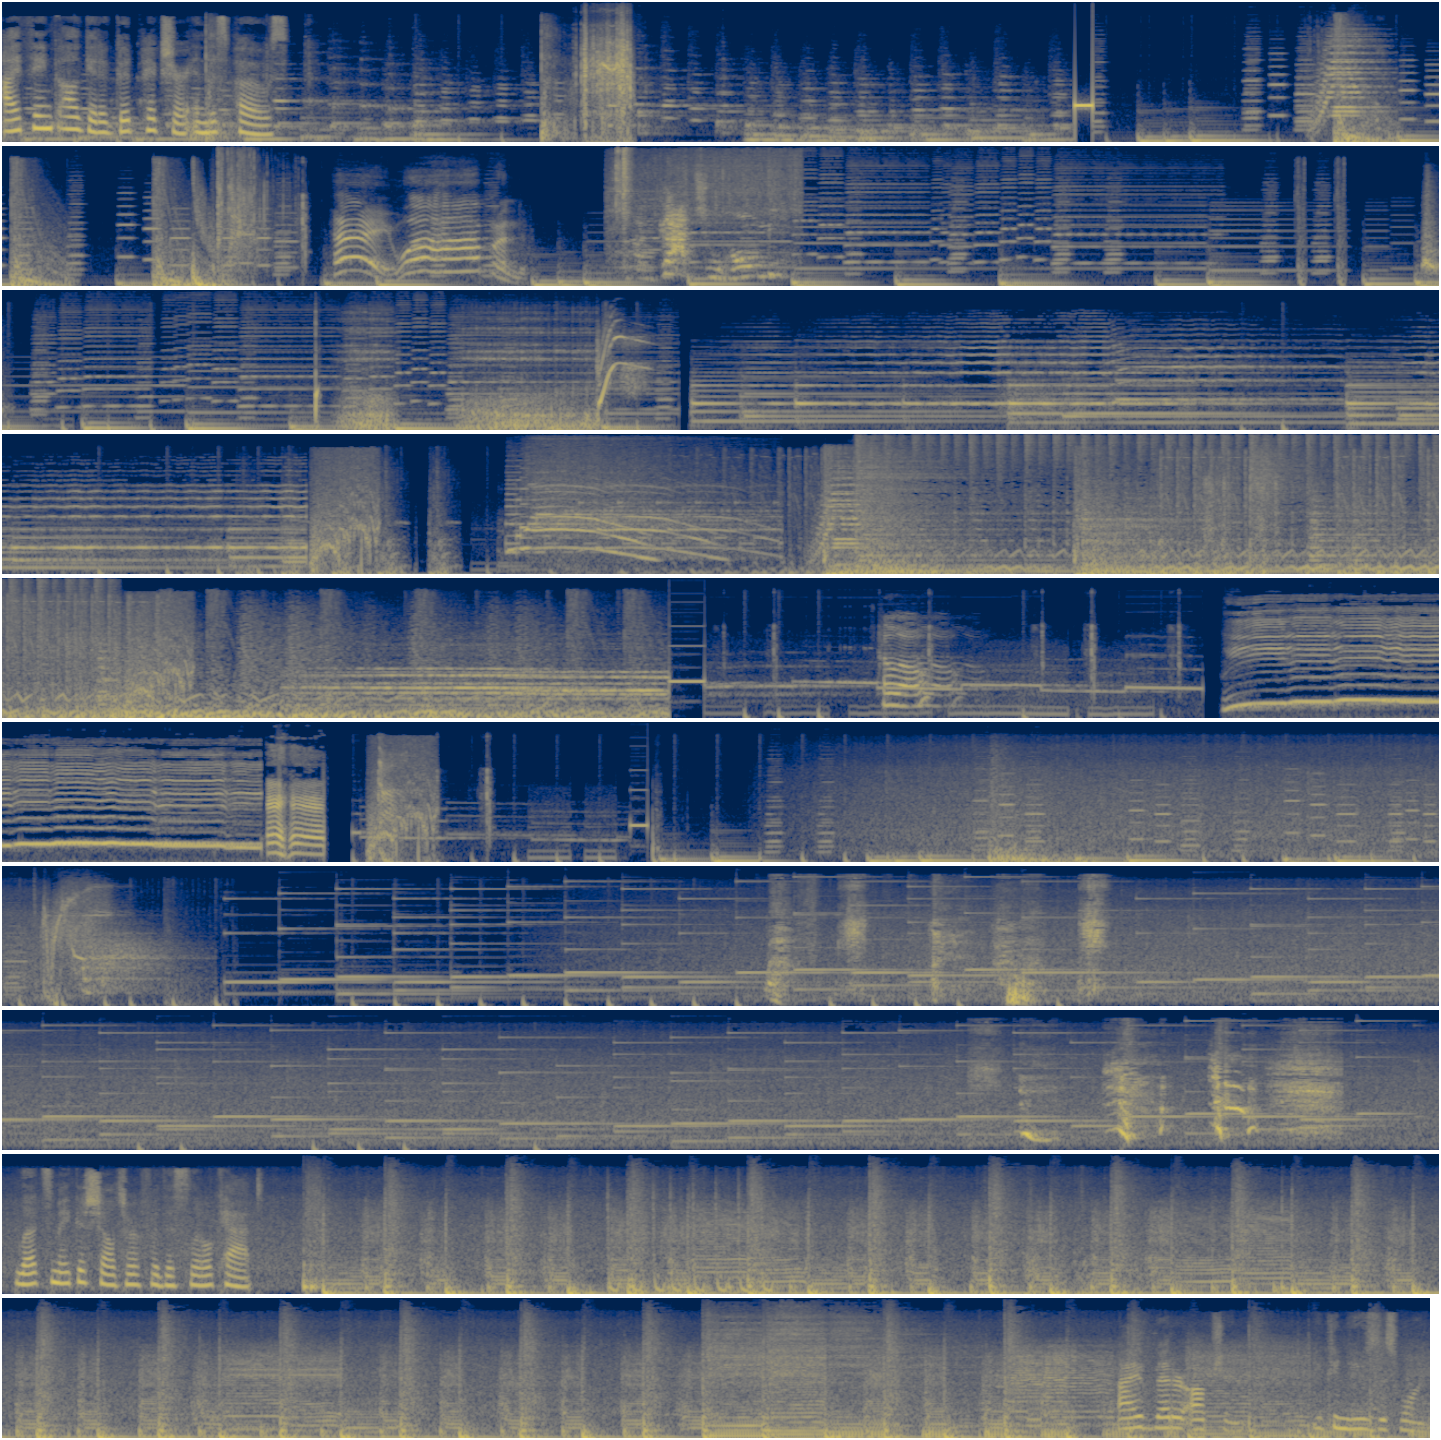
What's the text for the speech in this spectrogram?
I think I'll get a good picture in this pose. Let's make a shelter for this little cat. I have better option. You can use this one.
